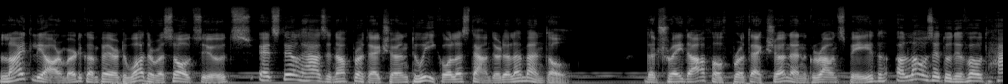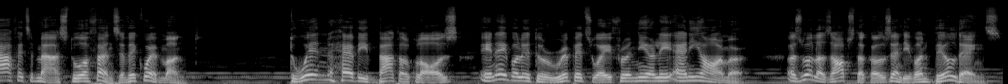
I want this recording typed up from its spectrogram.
Lightly armored compared to other assault suits, it still has enough protection to equal a standard elemental. The trade-off of protection and ground speed allows it to devote half its mass to offensive equipment. Twin heavy battle claws enable it to rip its way through nearly any armor, as well as obstacles and even buildings.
